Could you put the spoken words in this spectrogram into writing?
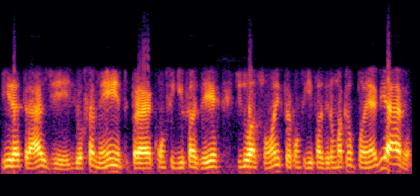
ir atrás de, de orçamento para conseguir fazer, de doações, para conseguir fazer uma campanha viável.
